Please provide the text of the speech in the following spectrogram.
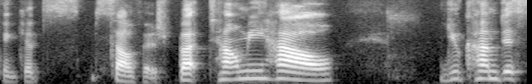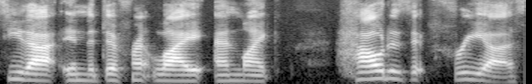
think it's selfish, but tell me how you come to see that in the different light, and like, how does it free us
